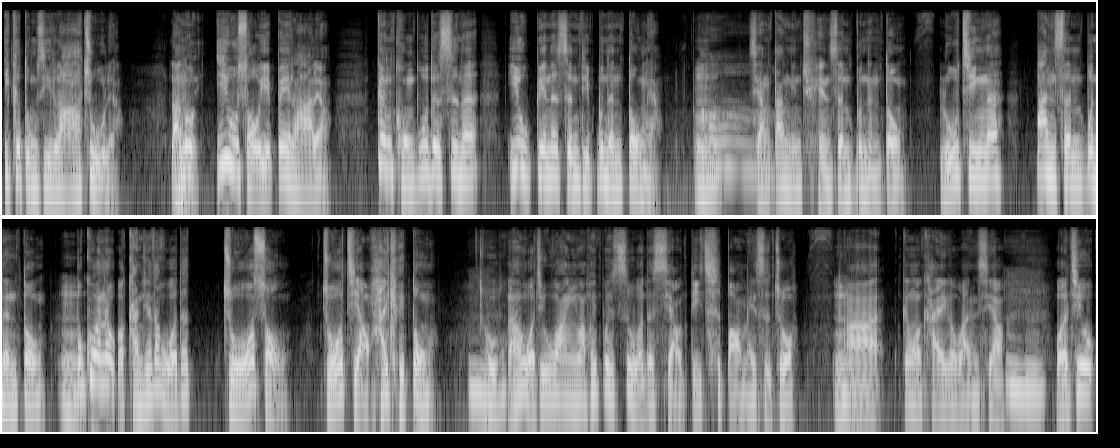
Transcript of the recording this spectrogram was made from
一个东西拉住了，然后右手也被拉了。更恐怖的是呢，右边的身体不能动了。嗯。哦，想当年全身不能动，如今呢半身不能动。嗯不过呢，我感觉到我的左手、左脚还可以动哦。哦然后我就望一望，会不会是我的小弟吃饱没事做、嗯啊？跟我开一个玩笑。嗯我就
